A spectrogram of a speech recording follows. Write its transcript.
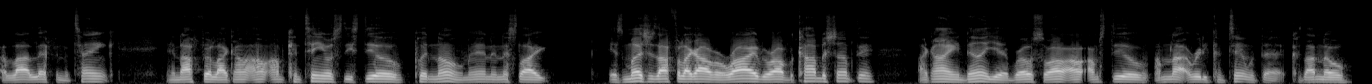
a lot left in the tank, and I feel like I'm I'm continuously still putting on, man. And it's like, as much as I feel like I've arrived or I've accomplished something, like I ain't done yet, bro. So I, I I'm still I'm not really content with that because I know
